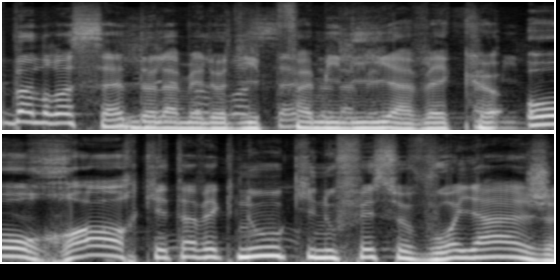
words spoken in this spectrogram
Les bonnes recettes de la Mélodie Family avec Aurore qui est avec nous, qui nous fait ce voyage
